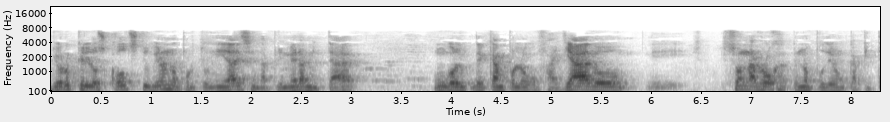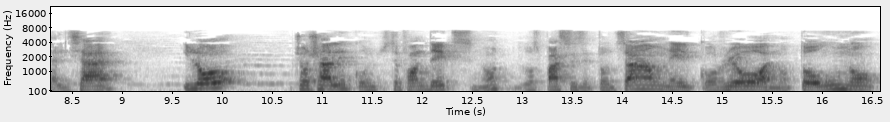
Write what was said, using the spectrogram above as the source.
Yo creo que los Colts tuvieron oportunidades en la primera mitad un gol de campo luego fallado, eh, zona roja que no pudieron capitalizar. Y luego Josh Allen con Stephon Dix, ¿no? los pases de touchdown, él corrió, anotó uno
